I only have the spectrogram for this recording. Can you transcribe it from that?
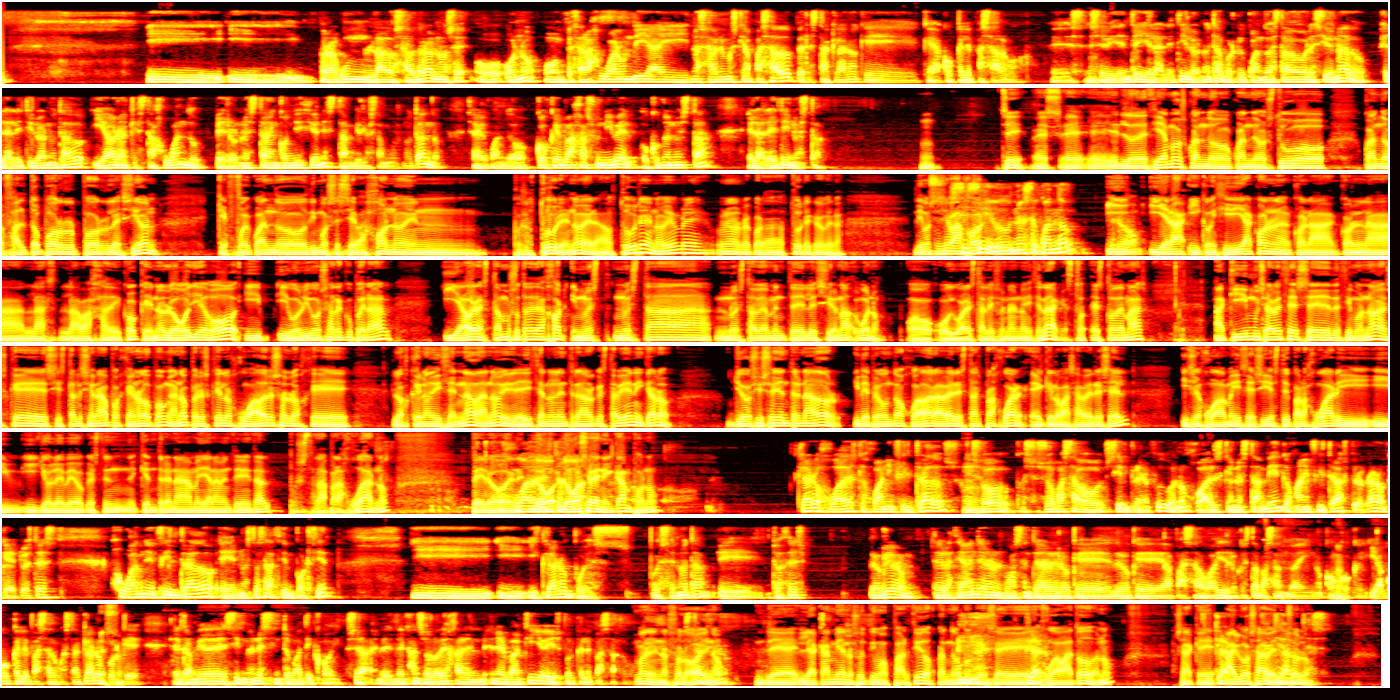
Y, y por algún lado saldrá, no sé, o, o no, o empezará a jugar un día y no sabremos qué ha pasado, pero está claro que, que a Coque le pasa algo. Es, evidente y el Atleti lo nota porque cuando ha estado lesionado, el Atleti lo ha notado y ahora que está jugando pero no está en condiciones, también lo estamos notando. O sea que cuando Coque baja su nivel o Coque no está, el Atleti no está. Sí, es, eh, eh, lo decíamos cuando, cuando estuvo, cuando faltó por, por lesión, que fue cuando dimos ese bajón, ¿no? En, pues octubre, ¿no? ¿Era octubre, noviembre? No recuerdo, octubre creo que era. Dimos ese Sí, bajón sí, no sé cuándo, y, pero y era, y coincidía con, con, la, con la, la, la baja de Coque, ¿no? Luego llegó y, y volvimos a recuperar y ahora estamos otra vez de bajón y no, es- no está, no está obviamente lesionado, bueno, o, o igual está lesionado y no dice nada, que esto, esto además, aquí muchas veces eh, decimos, no, es que si está lesionado, pues que no lo ponga, ¿no? Pero es que los jugadores son los que, los que no dicen nada, ¿no? Y le dicen al entrenador que está bien y claro, yo si soy entrenador y le pregunto a un jugador, a ver, ¿estás para jugar? El que lo va a saber es él. Y si el jugador me dice, sí, estoy para jugar y, y- y yo le veo que, este- que entrena medianamente bien y tal, pues estará para jugar, ¿no? Pero en- luego, luego se ve en el campo, ¿no? Claro, jugadores que juegan infiltrados, que Mm. eso, pues eso ha pasado siempre en el fútbol, ¿no? Jugadores que no están bien, que juegan infiltrados, pero claro, que tú estés jugando infiltrado, eh, no estás al 100%. Y, y, y claro, pues, pues se nota. Y entonces, pero claro, desgraciadamente no nos vamos a enterar de lo que, de lo que ha pasado ahí, de lo que está pasando ahí, ¿no? Con No. Coque. Y a Coque le pasa algo, está claro, Eso. porque el cambio de Simeone es sintomático hoy. O sea, en el descanso lo deja en, en el banquillo y es porque le pasa algo. Bueno, y no solo Está hoy, ¿no? Le, le ha cambiado en los últimos partidos cuando Coque se Claro. jugaba todo, ¿no? O sea que Claro, algo sabe el Cholo.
